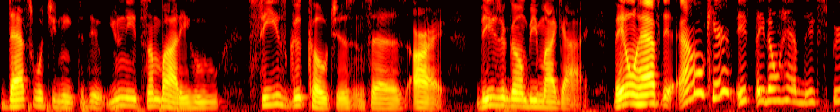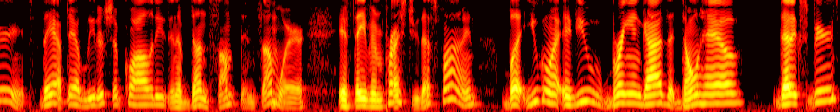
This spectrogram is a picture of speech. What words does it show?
That's what you need to do. You need somebody who sees good coaches and says, "All right, these are gonna be my guy." They don't have to. I don't care if they don't have the experience. They have to have leadership qualities and have done something somewhere. If they've impressed you, that's fine. But you going if you bring in guys that don't have that experience,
